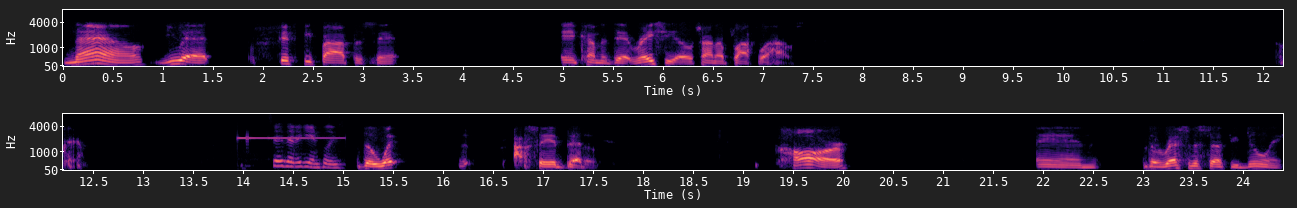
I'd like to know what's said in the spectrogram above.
Now you at 55% income to debt ratio trying to apply for a house. Okay. Say that again, please. The way I say it better. Car and the rest of the stuff you're doing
